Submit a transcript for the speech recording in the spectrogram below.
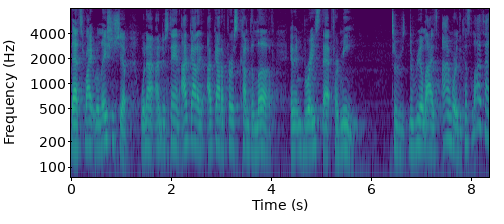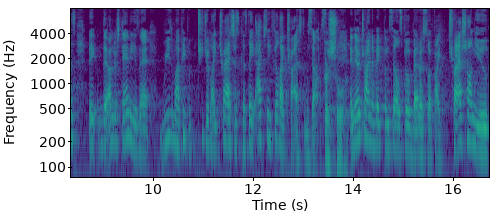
that's right relationship when i understand i've got to i've got to first come to love and embrace that for me to, to realize i'm worthy. Because a lot of times they, the understanding is that reason why people treat you like trash is because they actually feel like trash themselves. For sure. and they're trying to make themselves feel better. So if i trash on you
